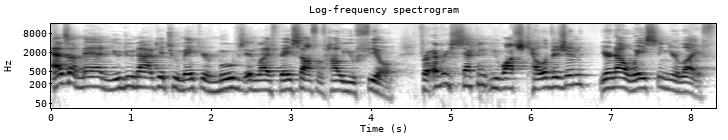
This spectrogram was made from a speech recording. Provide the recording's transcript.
As a man, you do not get to make your moves in life based off of how you feel. For every second you watch television, you're now wasting your life.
